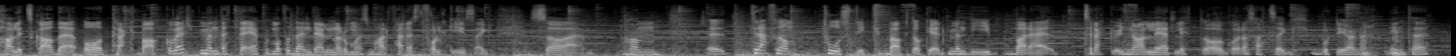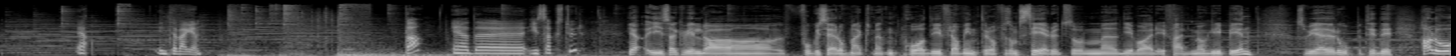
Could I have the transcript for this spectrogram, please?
tar litt skade og trekke bakover. Men dette er på en måte den delen av rommet som har færrest folk i seg. Så eh, han eh, treffer sånn to stykk bak dere, men de bare trekker unna, ler litt og går og setter seg borti hjørnet inntil Ja, inntil veggen. Da er det Isaks tur. Ja, Isak vil da fokusere oppmerksomheten på de fra vinterhoffet som ser ut som eh, de var i ferd med å gripe inn. Så vil jeg rope til de Hallo,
